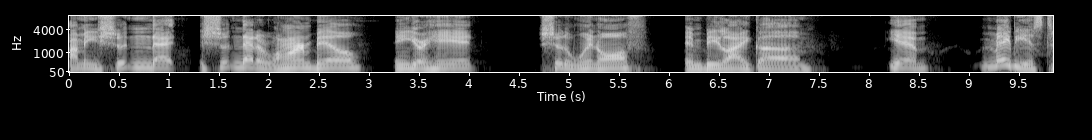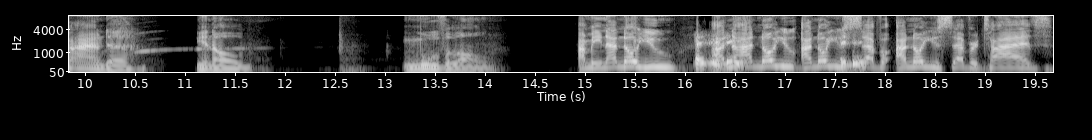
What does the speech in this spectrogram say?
I mean, shouldn't that shouldn't that alarm bell in your head should have went off and be like, um, yeah, maybe it's time to, you know, move along. I mean, I know you. It- it I, know. I know you. I know you It sever. I know you sever ties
